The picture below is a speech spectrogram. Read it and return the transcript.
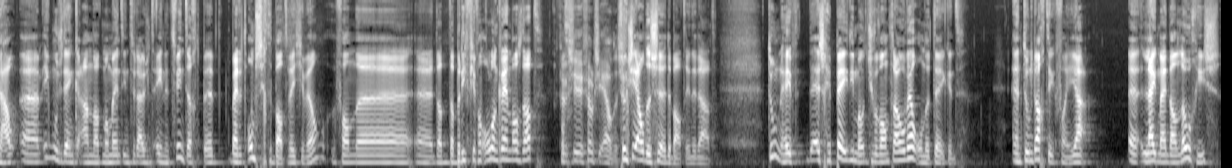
Nou, eh, ik moest denken aan dat moment in 2021 eh, bij het omzichtdebat, weet je wel? Van eh, eh, dat, dat briefje van Ollengren was dat. Functie, functie elders. Functie elders debat, inderdaad. Toen heeft de SGP die motie van wantrouwen wel ondertekend. En toen dacht ik van ja, lijkt mij dan logisch,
